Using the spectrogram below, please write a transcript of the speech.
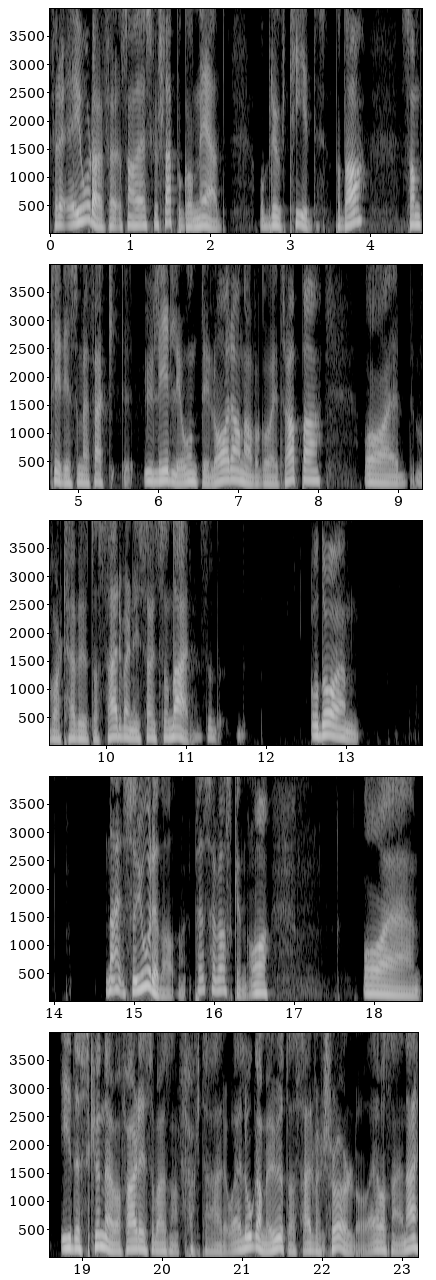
For jeg, jeg gjorde det for, sånn at jeg skulle slippe å gå ned og bruke tid på det, samtidig som jeg fikk ulidelig vondt i lårene av å gå i trappa, og ble hevet ut av serveren, sånn der. Så, og da Nei, så gjorde jeg det. Pissa i vasken. Og, og eh, i det sekundet jeg var ferdig, så bare sånn Fuck det her. Og jeg logga meg ut av serveren sjøl, og jeg var sånn Nei,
